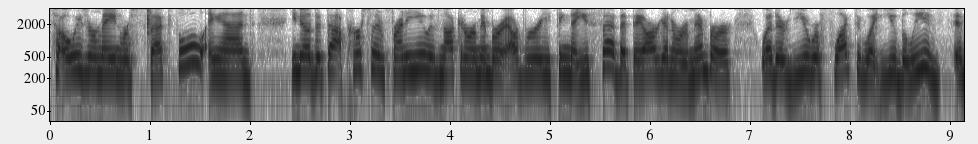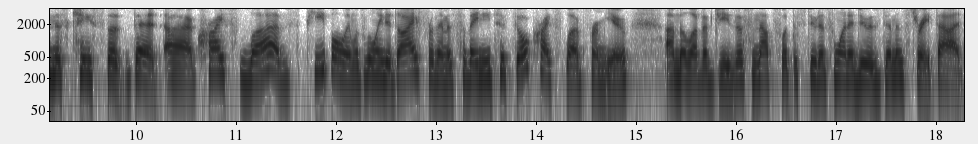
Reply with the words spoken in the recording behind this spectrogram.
to always remain respectful and you know that that person in front of you is not going to remember everything that you said, but they are going to remember whether you reflected what you believe. In this case, that that uh, Christ loves people and was willing to die for them, and so they need to feel Christ's love from you, um, the love of Jesus, and that's what the students want to do is demonstrate that.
